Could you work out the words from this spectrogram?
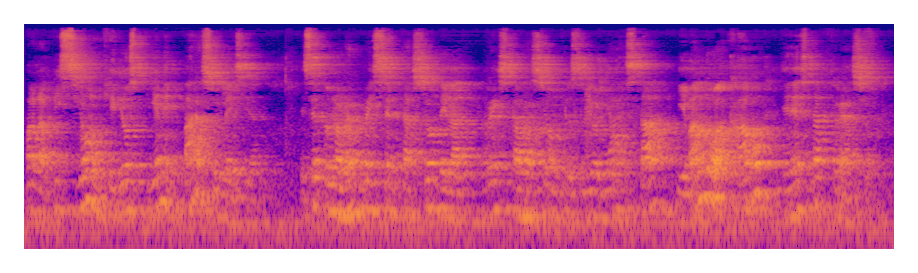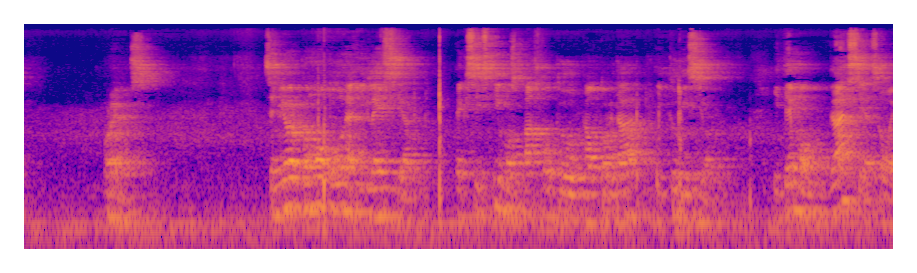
para la visión que Dios tiene para su iglesia, es una representación de la restauración que el Señor ya está llevando a cabo en esta creación. Oremos. Señor, como una iglesia existimos bajo tu autoridad y tu visión. Y demos gracias hoy.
